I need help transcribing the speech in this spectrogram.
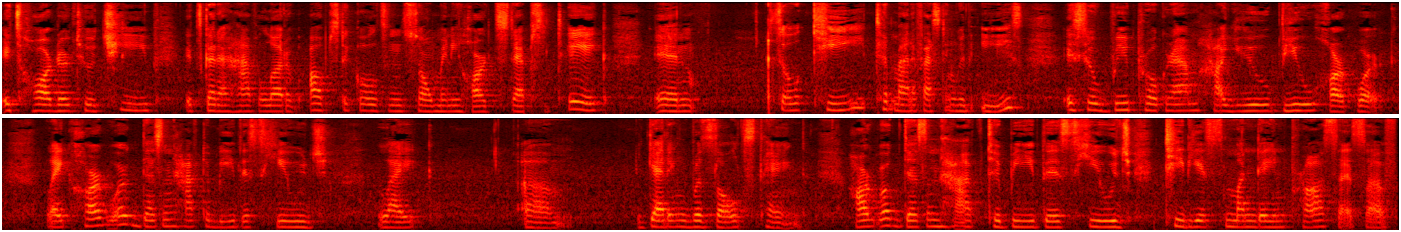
it's harder to achieve, it's gonna have a lot of obstacles and so many hard steps to take. And so, a key to manifesting with ease is to reprogram how you view hard work. Like, hard work doesn't have to be this huge, like, um, getting results thing. Hard work doesn't have to be this huge, tedious, mundane process of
